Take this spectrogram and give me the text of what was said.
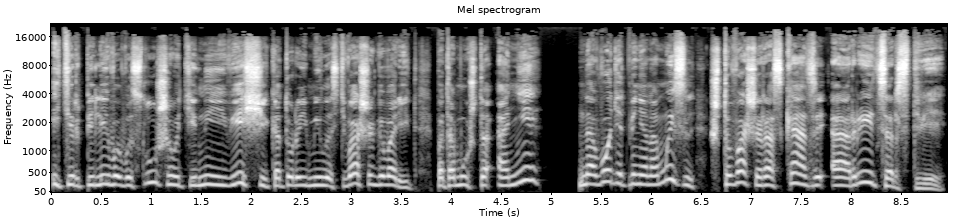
и терпеливо выслушивать иные вещи, которые милость ваша говорит, потому что они наводят меня на мысль, что ваши рассказы о рыцарстве,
